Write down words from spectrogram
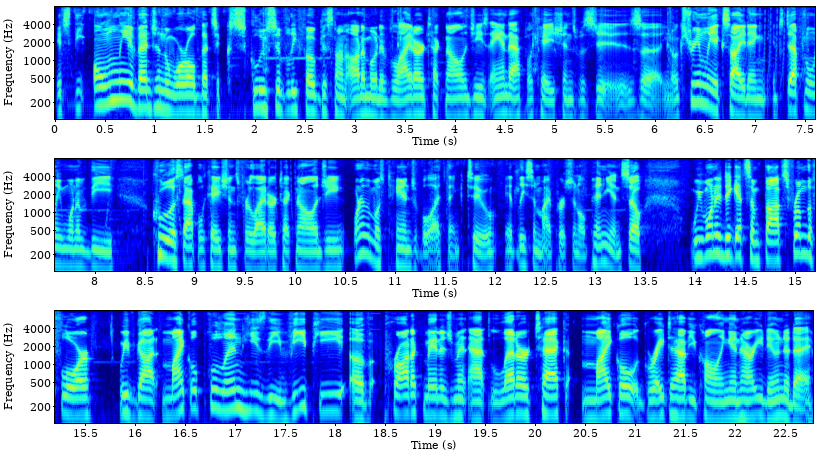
It's the only event in the world that's exclusively focused on automotive LiDAR technologies and applications, which is uh, you know extremely exciting. It's definitely one of the coolest applications for LiDAR technology, one of the most tangible, I think, too, at least in my personal opinion. So, we wanted to get some thoughts from the floor. We've got Michael Poulin. He's the VP of Product Management at LeddarTech. Michael, great to have you calling in. How are you doing today?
